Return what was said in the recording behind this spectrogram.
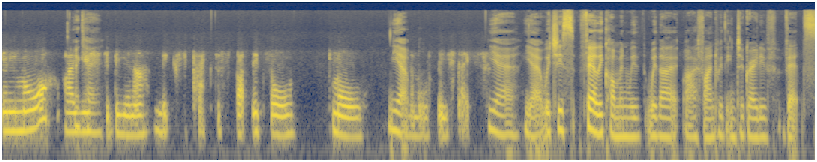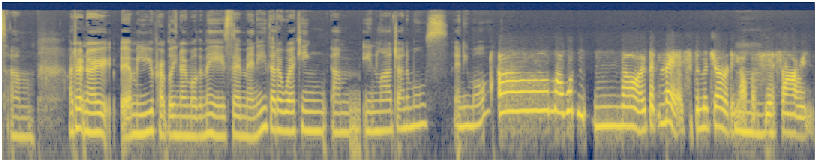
anymore. I okay. used to be in a mixed practice, but it's all small yep. animals these days. Yeah, yeah, which is fairly common with with uh, I find with integrative vets. Um, I don't know. I mean, you probably know more than me. Is there many that are working um, in large animals anymore? Um, I wouldn't know, but less. The majority mm. of us, hmm. yes, are in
